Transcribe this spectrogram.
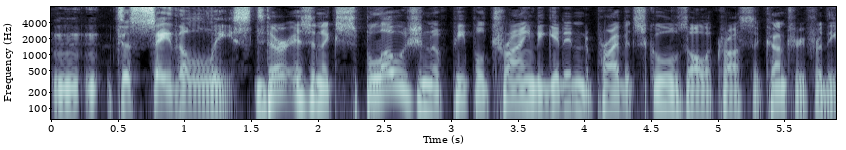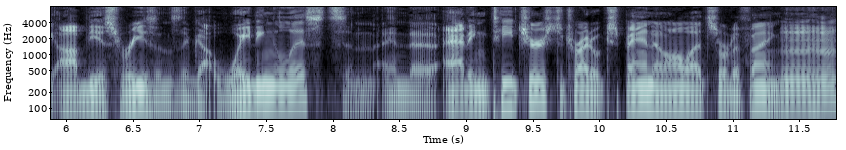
to say the least. There is an explosion of people trying to get into private schools all across the country for the obvious reasons. They've got waiting lists and and uh, adding teachers to try to expand and all that sort of thing. Mm-hmm.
